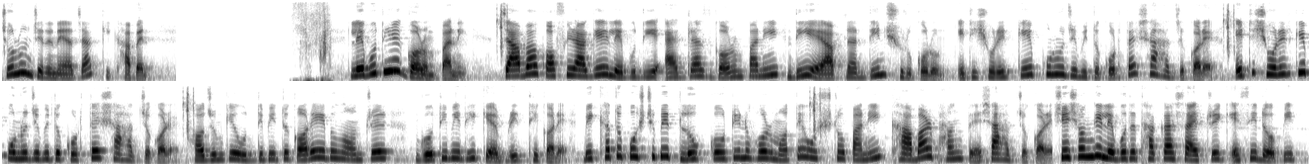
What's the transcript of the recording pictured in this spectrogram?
চলুন জেনে নেওয়া যাক কি খাবেন। লেবু দিয়ে গরম পানি। চা বা কফির আগে লেবু দিয়ে এক গ্লাস গরম পানি দিয়ে আপনার দিন শুরু করুন। এটি শরীরকে পুনর্জীবিত করতে সাহায্য করে। এটি শরীরকে পুনর্জীবিত করতে সাহায্য করে। হজমকে উদ্দীপিত করে এবং অন্ত্রের গতিবিধিকে বৃদ্ধি করে। বিখ্যাত পুষ্টিবিদ লুক কৌটিনহোর মতে উষ্ণ পানি খাবার ভাঙতে সাহায্য করে। সেই সঙ্গে লেবুতে থাকা সাইট্রিক অ্যাসিডও পিত্ত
